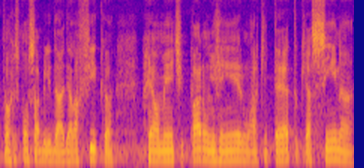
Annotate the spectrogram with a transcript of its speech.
Então a responsabilidade ela fica realmente para um engenheiro, um arquiteto que assina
